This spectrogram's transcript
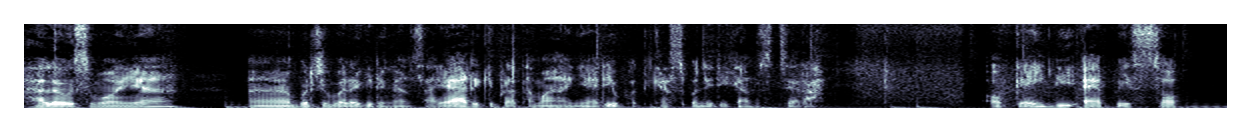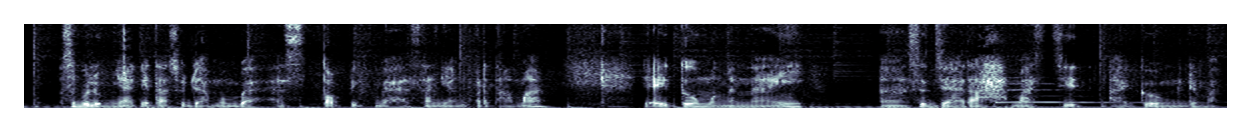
halo semuanya, uh, berjumpa lagi dengan saya Riki Pratama hanya di podcast Pendidikan Sejarah. Oke, di episode sebelumnya kita sudah membahas topik bahasan yang pertama, yaitu mengenai uh, sejarah Masjid Agung Demak.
